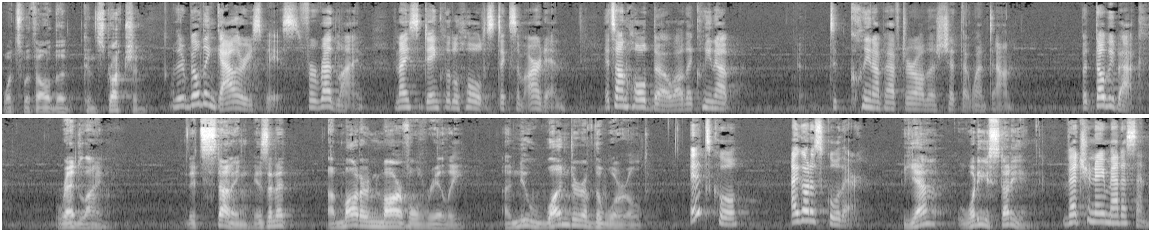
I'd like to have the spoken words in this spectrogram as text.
What's with all the construction? They're building gallery space for Redline. A nice dank little hole to stick some art in. It's on hold though while they clean up to clean up after all the shit that went down. But they'll be back. Redline. It's stunning, isn't it? A modern marvel, really. A new wonder of the world. It's cool. I go to school there. Yeah? What are you studying? Veterinary medicine.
